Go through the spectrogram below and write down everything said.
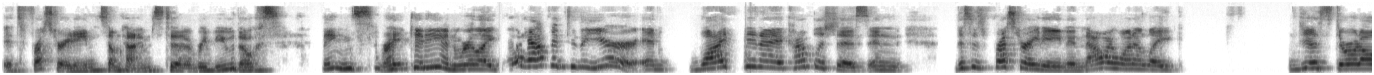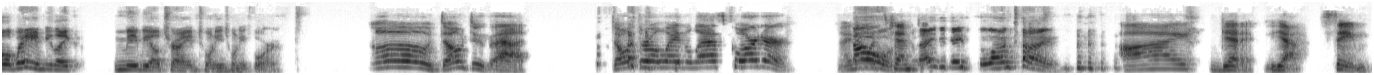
it's frustrating sometimes to review those things, right, Kitty? And we're like, what happened to the year? And why didn't I accomplish this? And this is frustrating. And now I want to like just throw it all away and be like, maybe I'll try in 2024. Oh, don't do that. Don't throw away the last quarter. I know no, it's tempting. 90 days is a long time. I get it. Yeah, same,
